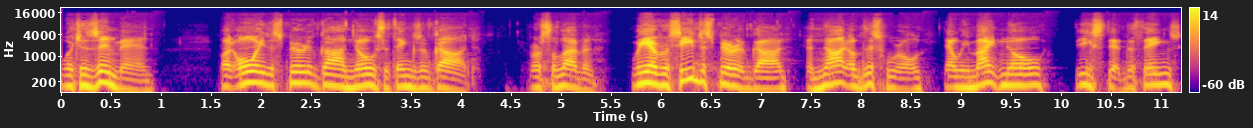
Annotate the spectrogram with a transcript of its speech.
which is in man. but only the Spirit of God knows the things of God. Verse 11 We have received the Spirit of God, and not of this world, that we might know these the, the things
